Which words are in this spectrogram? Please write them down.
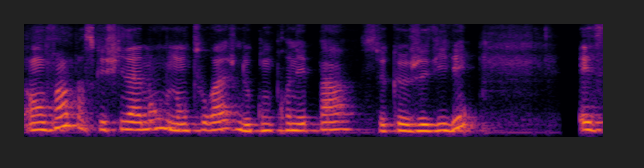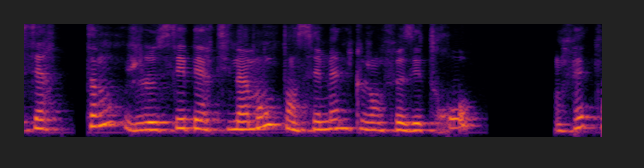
en vain parce que finalement mon entourage ne comprenait pas ce que je vivais. Et certains, je le sais pertinemment, pensaient même que j'en faisais trop, en fait.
